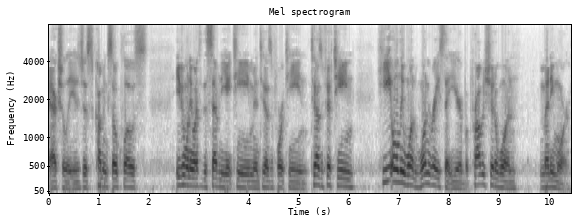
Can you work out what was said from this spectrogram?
Actually, is just coming so close. Even when he went to the 78 team in 2014, 2015, he only won one race that year, but probably should have won many more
